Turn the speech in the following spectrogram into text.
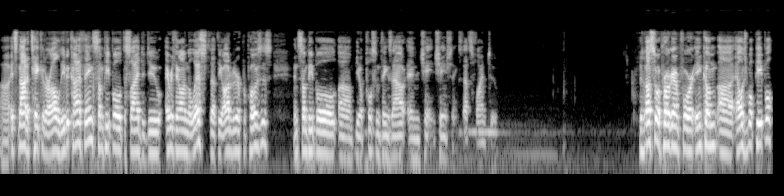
Uh, it's not a take it or all leave it kind of thing. Some people decide to do everything on the list that the auditor proposes, and some people, um, you know, pull some things out and change change things. That's fine too. There's also a program for income uh, eligible people.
